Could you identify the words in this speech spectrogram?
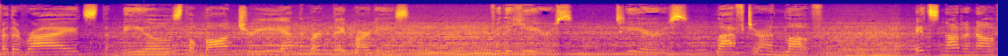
For the rides, the meals, the laundry, and the birthday parties. For the years, tears, laughter, and love. It's not enough,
